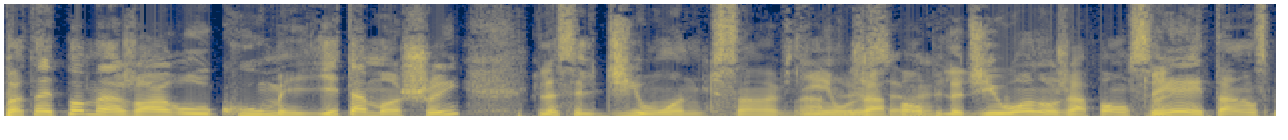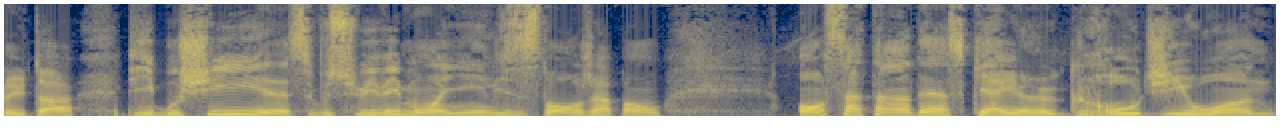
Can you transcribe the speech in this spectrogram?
peut-être pas majeure au cou, mais il est amoché. Puis là, c'est le G1 qui s'en vient En au Japon. Puis le G1 au Japon, c'est intense, le lutteur. Puis Ibushi, euh, si vous suivez moyen les histoires au Japon, on s'attendait à ce qu'il y ait un gros G1,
